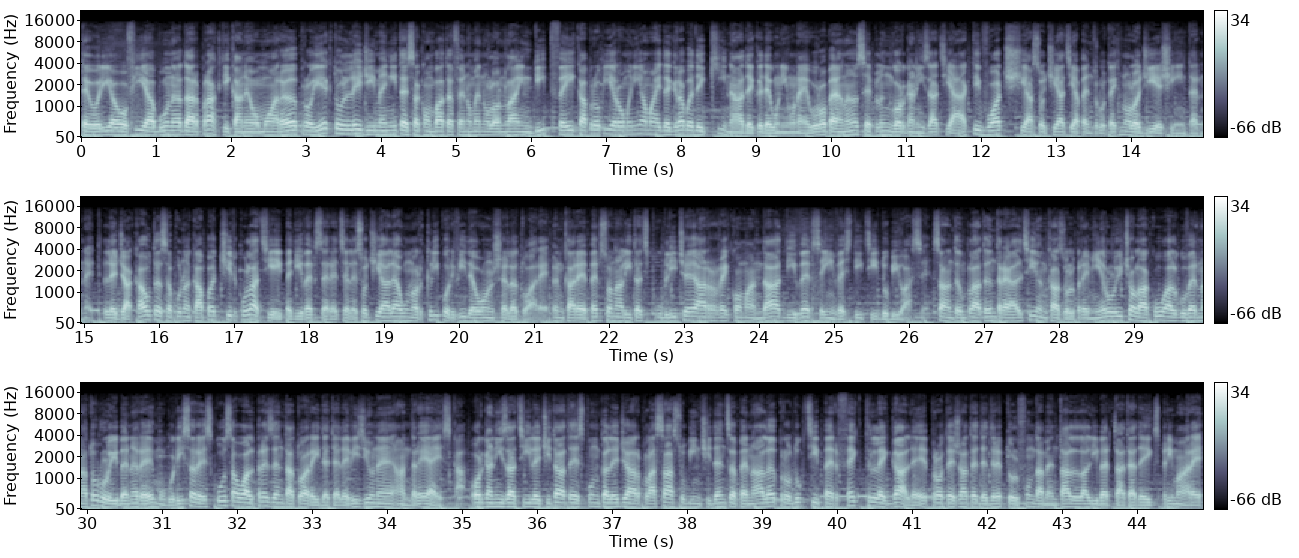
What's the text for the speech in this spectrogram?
Teoria o fie bună, dar practica ne omoară. Proiectul legii menite să combată fenomenul online deepfake apropie România mai degrabă de China decât de Uniunea Europeană, se plâng organizația ActiveWatch și Asociația pentru Tehnologie și Internet. Legea caută să pună capăt circulației pe diverse rețele sociale a unor clipuri video înșelătoare, în care personalități publice ar recomanda diverse investiții dubioase. S-a întâmplat între alții în cazul premierului Ciolacu al guvernului guvernatorului BNR, Muguri Sărescu, sau al prezentatoarei de televiziune, Andreea Esca. Organizațiile citate spun că legea ar plasa sub incidență penală producții perfect legale, protejate de dreptul fundamental la libertatea de exprimare.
